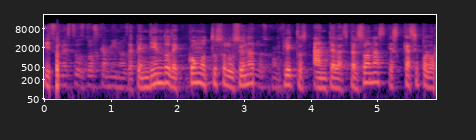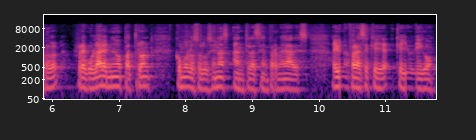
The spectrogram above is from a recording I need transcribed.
y son estos dos caminos. Dependiendo de cómo tú solucionas los conflictos ante las personas, es casi por lo regular el mismo patrón cómo lo solucionas ante las enfermedades. Hay una frase que, que yo digo,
